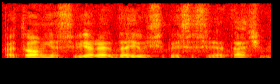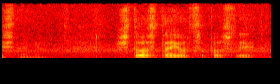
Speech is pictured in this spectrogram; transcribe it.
Потом я с верой отдаю себя и сосредотачиваюсь на нем. Что остается после этого?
